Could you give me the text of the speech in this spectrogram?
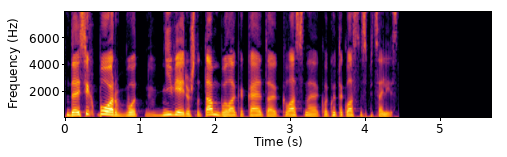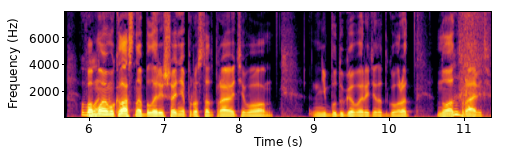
До сих пор вот не верю, что там была какая-то классная, какой-то классный специалист. Вот. По-моему, классное было решение просто отправить его, не буду говорить этот город, но отправить.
